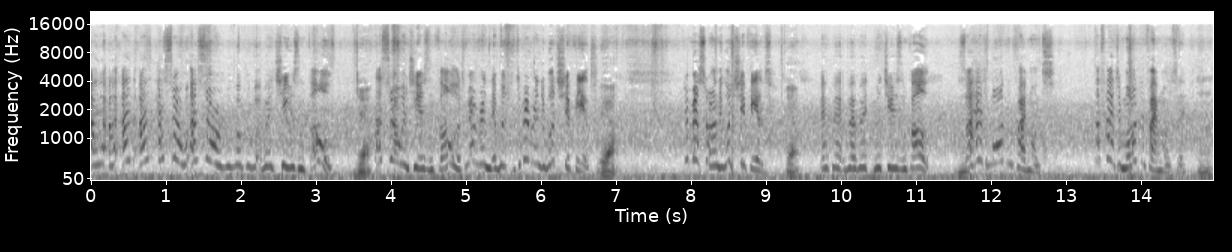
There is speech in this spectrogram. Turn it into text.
I, I, I, I saw, I saw when she was involved. Yeah. I saw her when she was involved. Remember in the, remember in the wood chip field? Yeah. Remember I saw her in the wood chip field? Yeah. uh, when- when- when- when she was involved. So I had more than five months. I've had her more than five months. Like. Mm.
